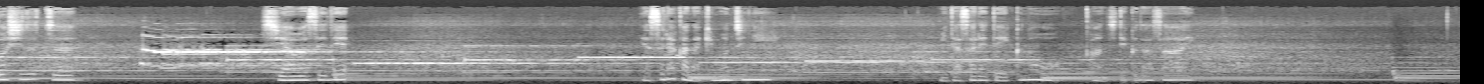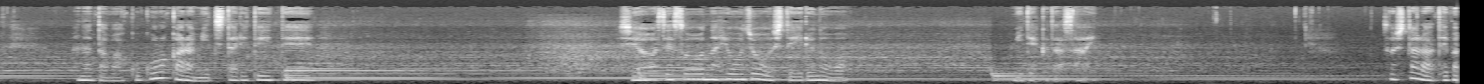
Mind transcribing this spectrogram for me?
少しずつ幸せで安らかな気持ちに満たされていくのを感じてください。あなたは心から満ち足りていて幸せそうな表情をしているのを見てください。そしたら手放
